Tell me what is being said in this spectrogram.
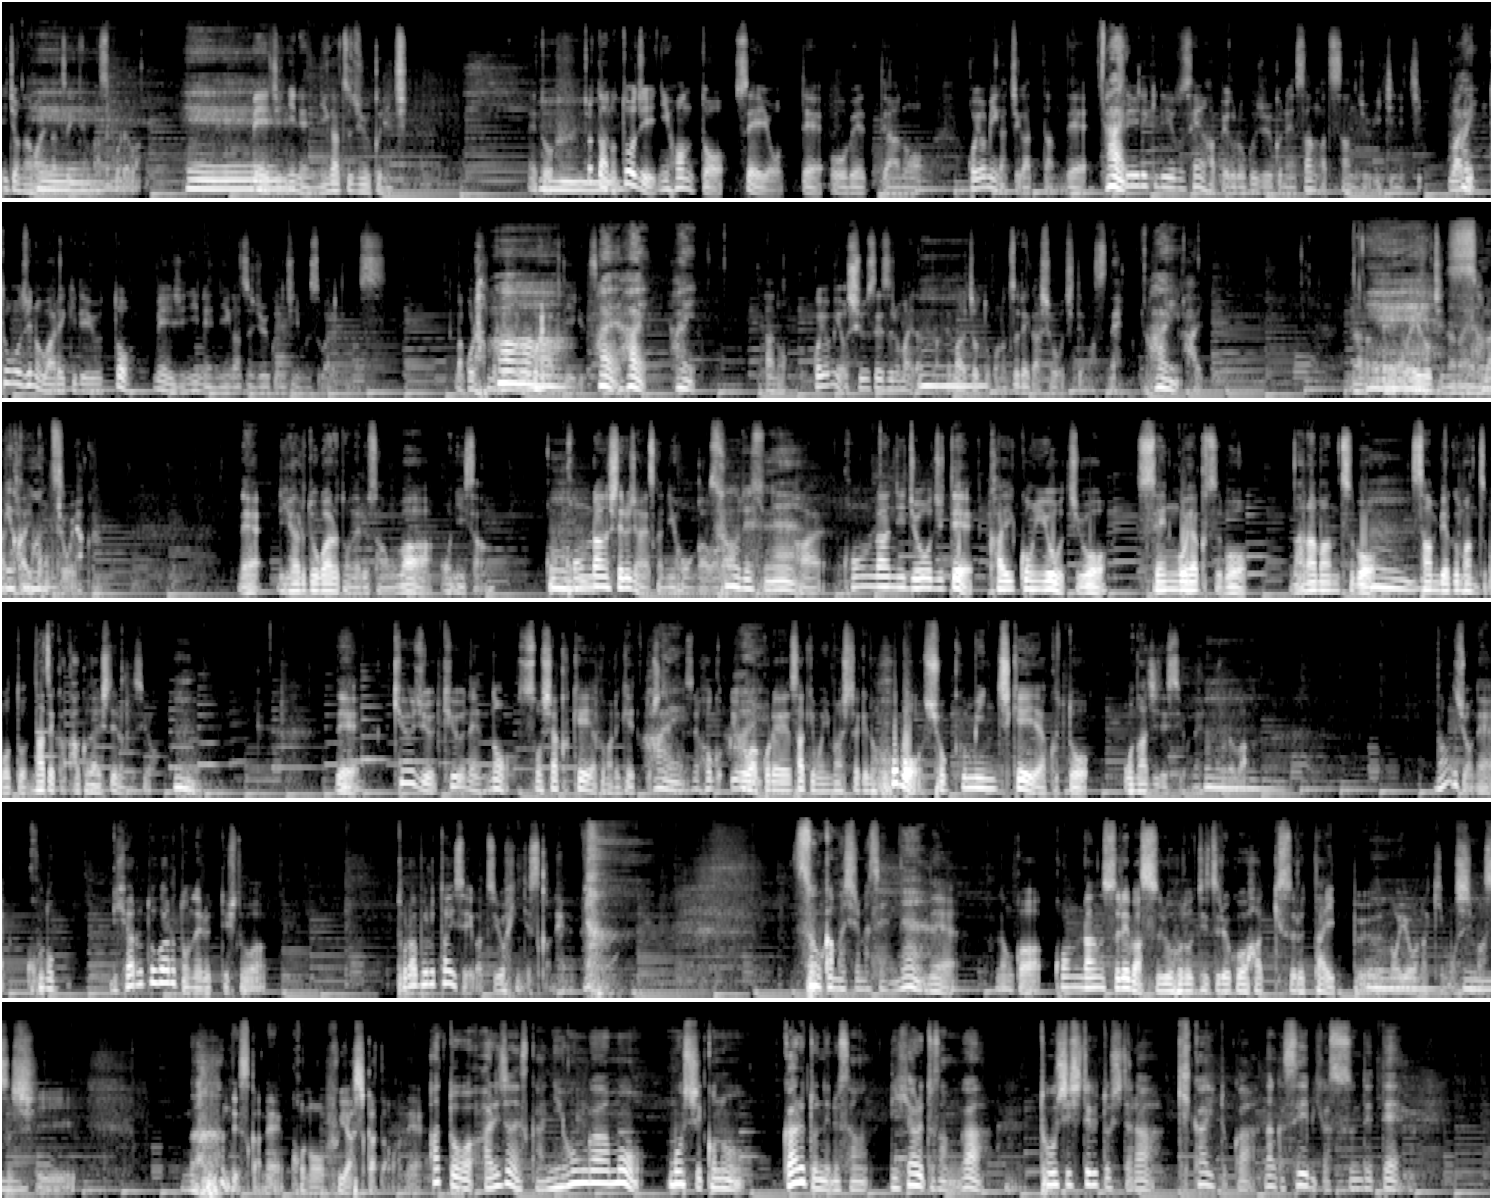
一応名前がついていますこれは。明治2年2月19日。えっとちょっとあの当時日本と西洋って欧米ってあの暦が違ったんで、はい。西暦でいうと1869年3月31日。和はい。暦当時の和暦でいうと明治2年2月19日に結ばれてます。まあこれはあんまり覚えなくていいですけど、はいはいはい。あの暦を修正する前だったんでうん。まだちょっとこのズレが生じてますね。はい。はい。なので、えーと蝦夷地七重村開300万墾条約。ねリハルト・ガルトネルさんはお兄さん混乱してるじゃないですか、日本側がそうですね、はい、混乱に乗じて開墾用地を1500坪7万坪、うん。300万坪となぜか拡大してるんですよ。うん。で99年の咀嚼契約までゲットしてるんですね、ほぼ要はこれさっきも言いましたけどほぼ植民地契約と同じですよねこれは、なんでしょうね。このリヒャルト・ガルトネルっていう人はトラブル耐性が強いんですかね。そうかもしれませんね。ねえ。なんか混乱すればするほど実力を発揮するタイプのような気もしますし、なんですかねこの増やし方はね。あとはあれじゃないですか。日本側ももしこのガルトネルさんリヒャルトさんが投資してるとしたら機械とかなんか整備が進んでて、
